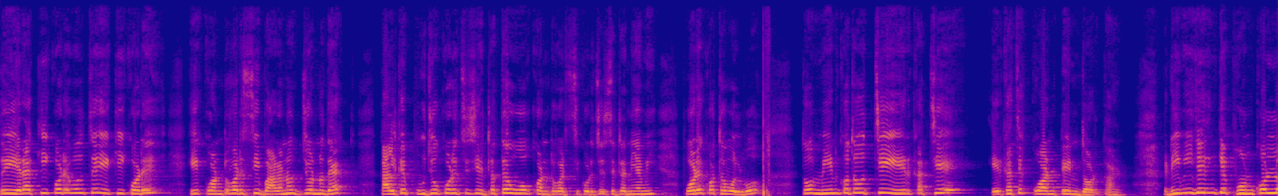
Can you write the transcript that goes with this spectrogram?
তো এরা কি করে বলছে? এ কি করে? এ কন্ট্রোভার্সি বাড়ানোর জন্য দেখ, কালকে পুজো করেছে, সেটাতেও ও কন্ট্রোভার্সি করেছে, সেটা নিয়ে আমি পরে কথা বলব। তো মেন কথা হচ্ছে এর কাছে এর কাছে কন্টেন্ট দরকার। রিমি যেদিনকে ফোন করল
